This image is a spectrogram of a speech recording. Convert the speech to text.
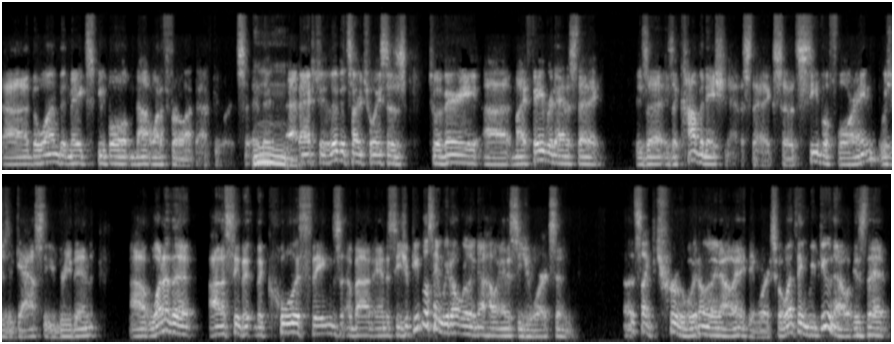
uh, the one that makes people not want to throw up afterwards. And mm. that actually limits our choices to a very uh, my favorite anesthetic is a is a combination anesthetic. So it's sevoflurane, which is a gas that you breathe in. Uh, one of the honestly the, the coolest things about anesthesia, people say we don't really know how anesthesia works, and that's like true. We don't really know how anything works. But one thing we do know is that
